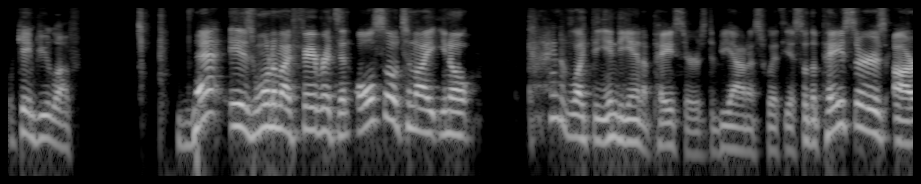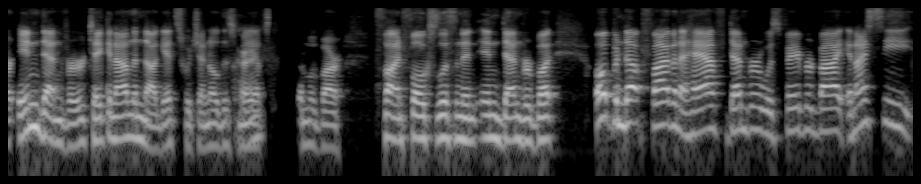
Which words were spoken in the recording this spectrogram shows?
What game do you love? That is one of my favorites, and also tonight, you know, kind of like the Indiana Pacers, to be honest with you. So the Pacers are in Denver taking on the Nuggets, which I know this okay. may have some of our fine folks listening in Denver, but opened up five and a half. Denver was favored by, and I see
